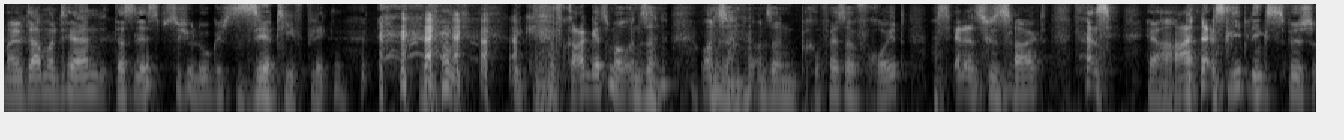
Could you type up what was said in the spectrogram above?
Meine Damen und Herren, das lässt psychologisch sehr tief blicken. Wir fragen jetzt mal unseren, unseren, unseren Professor Freud, was er dazu sagt, dass Herr Hahn als Lieblingsfisch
